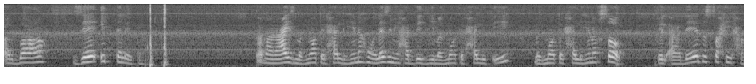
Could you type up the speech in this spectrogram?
أربعة زائد تلاتة. طبعا عايز مجموعة الحل هنا. هو لازم يحدد لي مجموعة الحل في إيه؟ مجموعة الحل هنا في صاد. الأعداد الصحيحة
